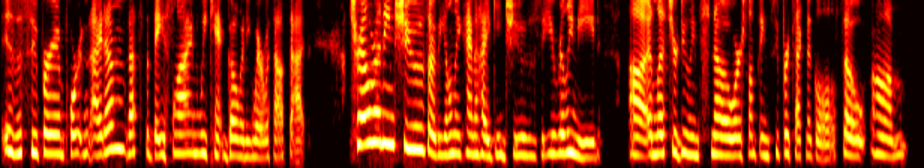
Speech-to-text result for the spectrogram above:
is a super important item. That's the baseline. We can't go anywhere without that. Trail running shoes are the only kind of hiking shoes that you really need, uh, unless you're doing snow or something super technical. So, um,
